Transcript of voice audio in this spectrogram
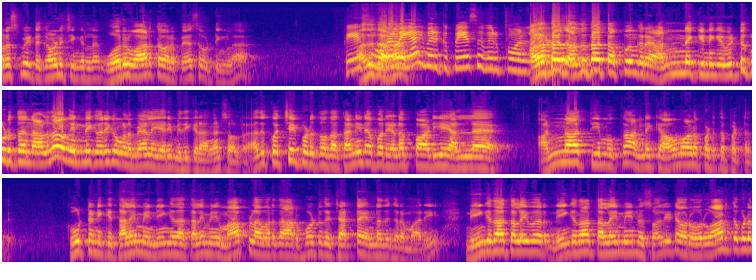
பிரஸ் மீட்டை கவனிச்சிங்கல்ல ஒரு வார்த்தை அவரை பேச விட்டீங்களா? இவருக்கு பேச விருப்பம் இல்லையா? அதான் அதுதான் தப்புங்கிற. அன்னைக்கு நீங்க விட்டு கொடுத்ததுனால தான் அவங்க இன்னைக்கு வரைக்கும் உங்களை மேலே ஏறி மிதிக்கிறாங்கன்னு சொல்றேன். அது கொச்சைப்படுத்தும் தான். தனிநபர் எடப்பாடியே அல்ல. அண்ணா திமுக அன்னைக்கு அவமானப்படுத்தப்பட்டது. கூட்டணிக்கு தலைமை நீங்கள் தான் தலைமை மாப்பிள்ள வருதா அவர் போட்டுக்க சட்டம் என்னதுங்கிற மாதிரி நீங்கள் தான் தலைவர் நீங்கள் தான் தலைமைன்னு சொல்லிட்டு அவர் ஒரு வார்த்தை கூட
